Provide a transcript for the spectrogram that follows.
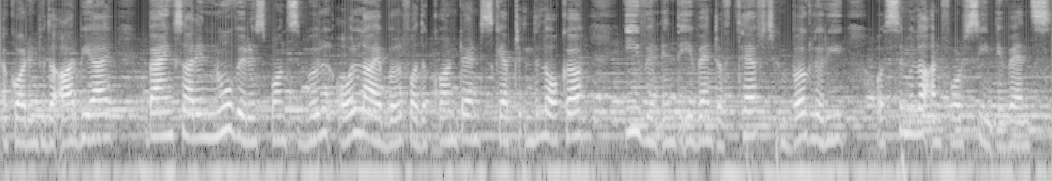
According to the RBI, banks are in no way responsible or liable for the contents kept in the locker, even in the event of theft, burglary, or similar unforeseen events.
